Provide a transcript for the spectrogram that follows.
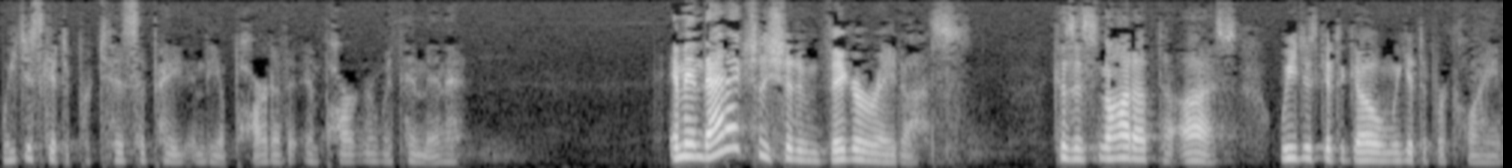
We just get to participate and be a part of it and partner with Him in it. I mean, that actually should invigorate us. Because it's not up to us. We just get to go and we get to proclaim.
